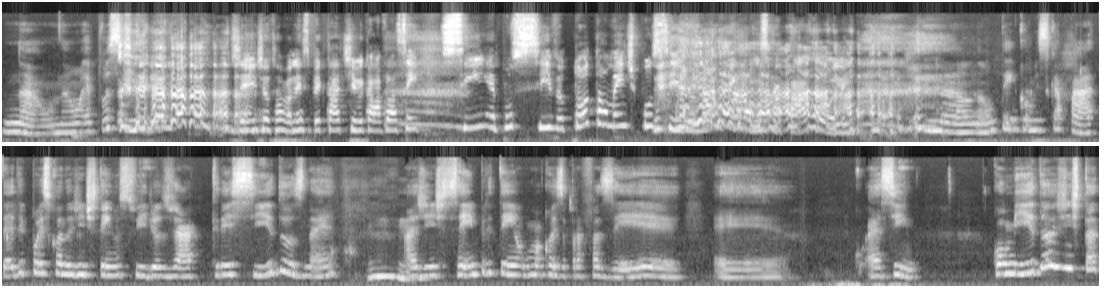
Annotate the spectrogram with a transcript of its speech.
Não, não é possível. Gente, eu tava na expectativa que ela falasse assim: sim, é possível, totalmente possível. Não tem como escapar, Poli. não, não tem como escapar. Até depois, quando a gente tem os filhos já crescidos, né? Uhum. A gente sempre tem alguma coisa pra fazer. É, assim, comida a gente tá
